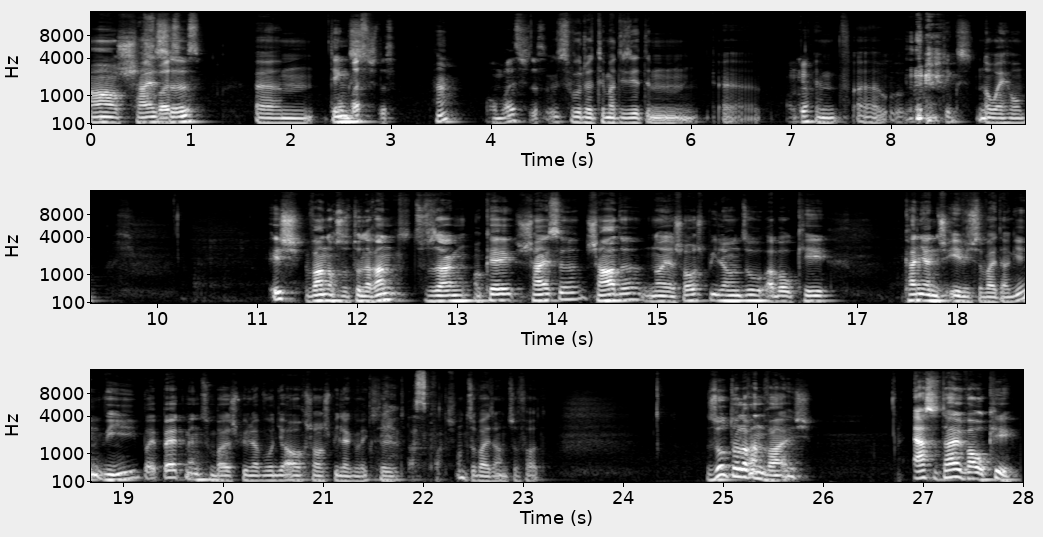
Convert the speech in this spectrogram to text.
ah, weiß scheiße. Ähm, Warum weiß Dings. ich das? Hä? Warum weiß ich das? Es wurde thematisiert im, äh, Okay. im äh, Dings, No Way Home. Ich war noch so tolerant zu sagen, okay, scheiße, schade, neuer Schauspieler und so, aber okay, kann ja nicht ewig so weitergehen, wie bei Batman zum Beispiel, da wurden ja auch Schauspieler gewechselt Das ist Quatsch. und so weiter und so fort. So tolerant war ich. Erster Teil war okay.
